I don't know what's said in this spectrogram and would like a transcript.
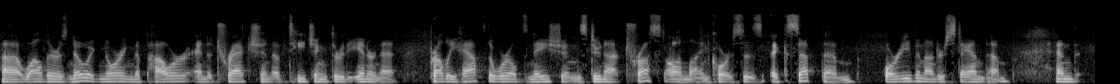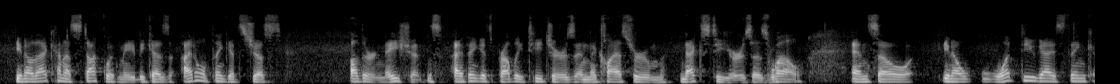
Uh, while there is no ignoring the power and attraction of teaching through the internet, probably half the world's nations do not trust online courses, accept them, or even understand them. And, you know, that kind of stuck with me because I don't think it's just other nations. I think it's probably teachers in the classroom next to yours as well. And so, you know, what do you guys think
